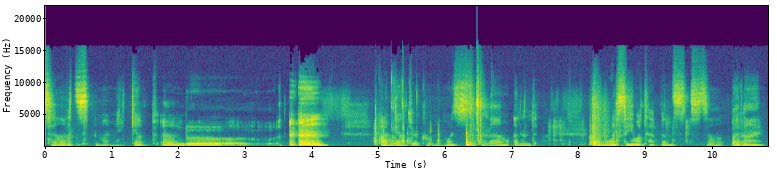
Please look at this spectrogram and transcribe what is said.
So that's my makeup and uh, I'm going to record my voice now and and we'll see what happens. So bye bye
